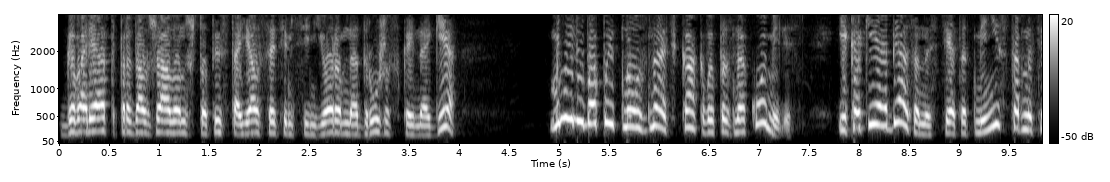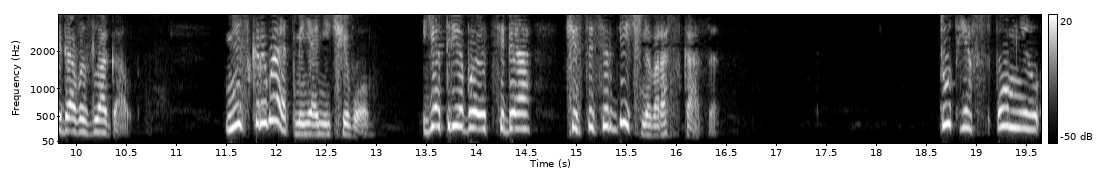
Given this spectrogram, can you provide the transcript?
Говорят, продолжал он, что ты стоял с этим сеньором на дружеской ноге. Мне любопытно узнать, как вы познакомились и какие обязанности этот министр на тебя возлагал. Не скрывай от меня ничего. Я требую от тебя чистосердечного рассказа. Тут я вспомнил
